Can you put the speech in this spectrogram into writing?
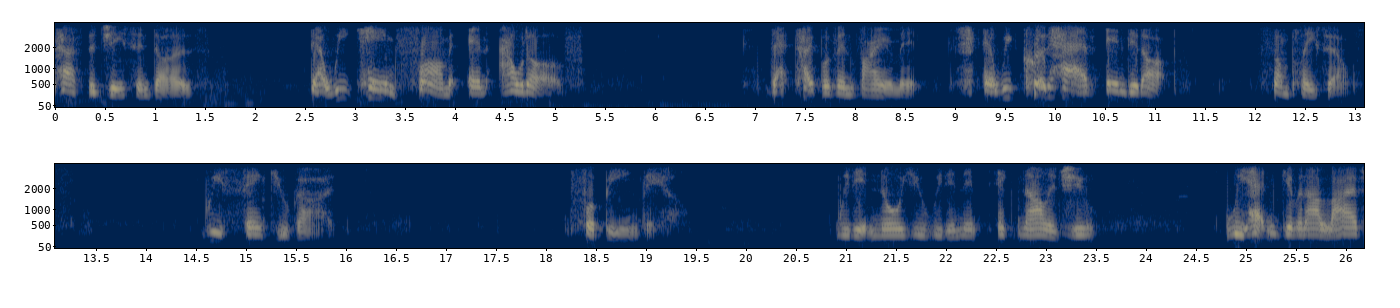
Pastor Jason does, that we came from and out of that type of environment. And we could have ended up someplace else. We thank you, God, for being there. We didn't know you. We didn't acknowledge you. We hadn't given our lives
